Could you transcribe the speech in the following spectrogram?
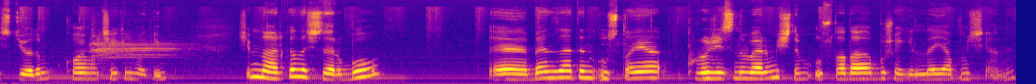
istiyordum. Koyma çekil bakayım. Şimdi arkadaşlar bu ee, ben zaten ustaya projesini vermiştim. Usta da bu şekilde yapmış yani.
